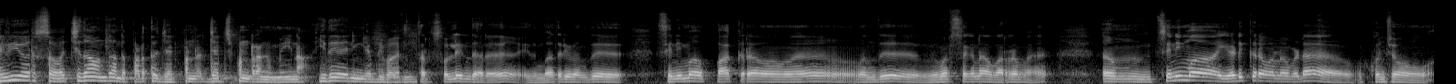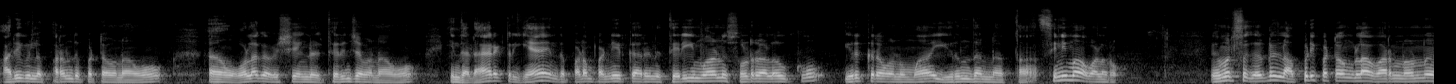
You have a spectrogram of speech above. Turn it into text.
ரிவ்யூவர்ஸை வச்சு தான் வந்து அந்த படத்தை ஜட்ஜ் பண்ண ஜட்ஜ் பண்ணுறாங்க மெயினாக இது நீங்கள் எப்படி பார்க்குறீங்க சார் சொல்லியிருந்தாரு. இது மாதிரி வந்து சினிமா பார்க்குறவன் வந்து விமர்சகனாக வர்றவன் சினிமா எடுக்கிறவனை விட கொஞ்சம் அறிவில் பறந்துப்பட்டவனாகவும் உலக விஷயங்கள் தெரிஞ்சவனாகவும் இந்த டைரக்டர் ஏன் இந்த படம் பண்ணியிருக்காருன்னு தெரியுமான்னு சொல்கிற அளவுக்கும் இருக்கிறவனுமா இருந்தன்னா தான் சினிமா வளரும். விமர்சகர்கள் அப்படிப்பட்டவங்களாக வரணும்னு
